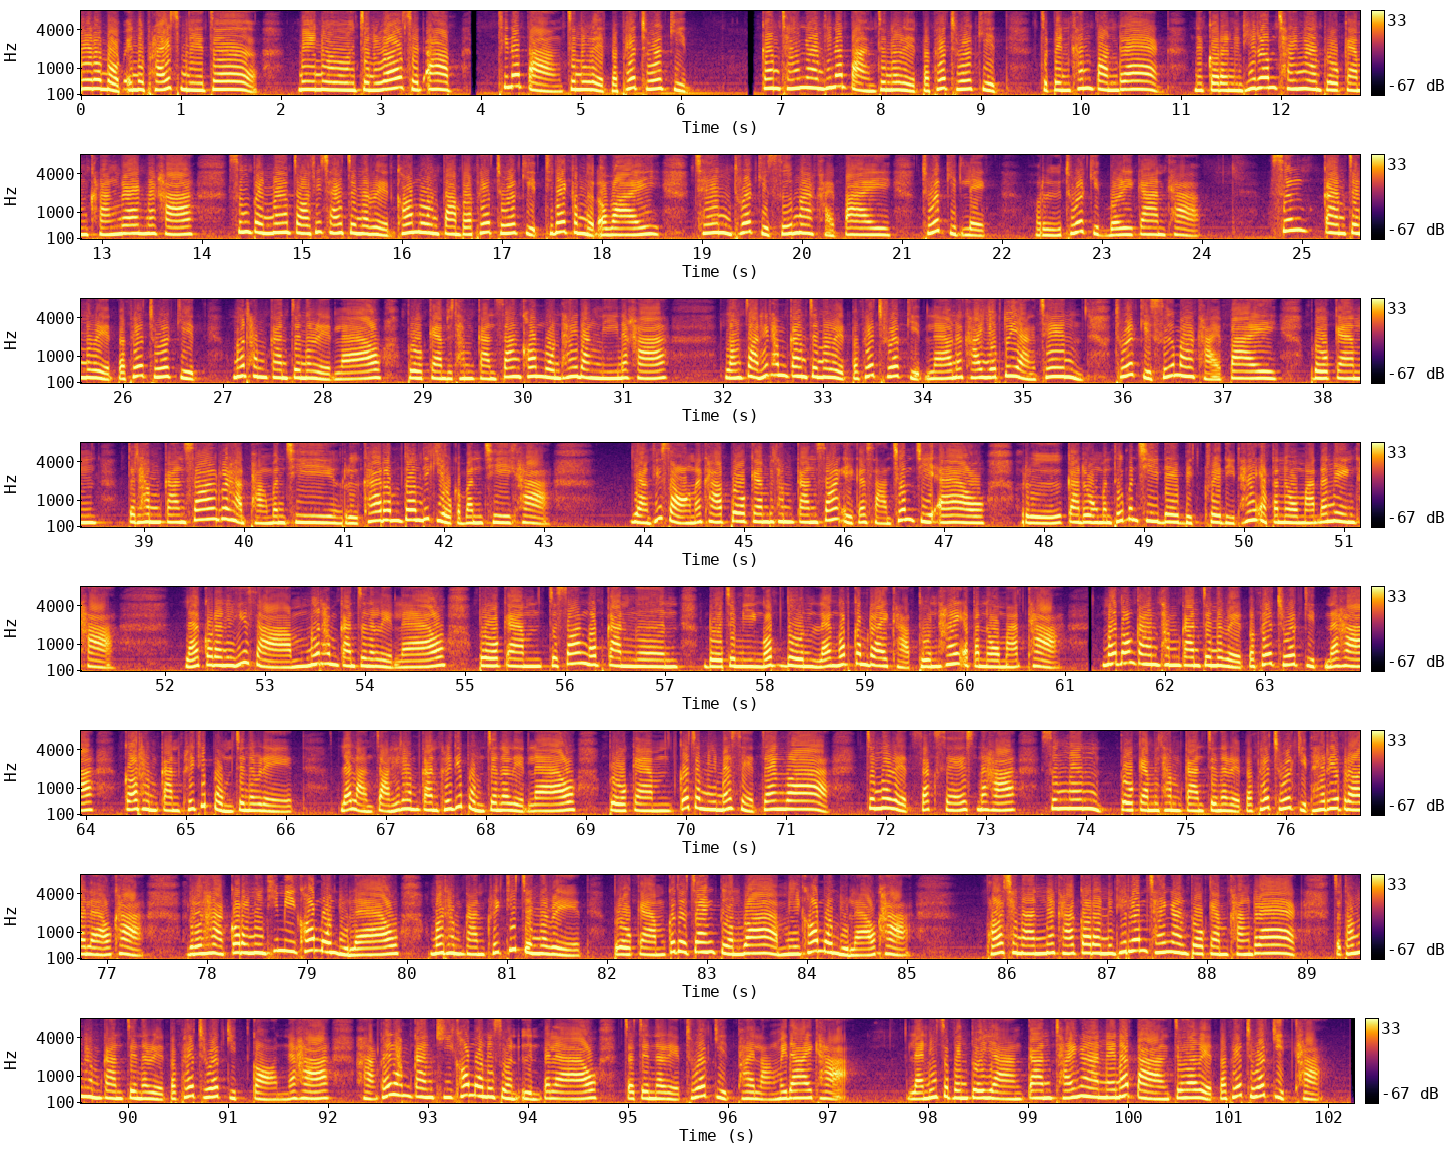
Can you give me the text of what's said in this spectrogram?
ในระบบ Enterprise Manager เมนู General Setup ที่หน้าต่าง Generate ประเภทธุรกิจ การใช้งานที่หน้าต่าง Generate ประเภทธุรกิจ จะเป็นขั้นตอนแรก ในกรณีที่เริ่มใช้งานโปรแกรมครั้งแรกนะคะ ซึ่งเป็นหน้าจอที่ใช้ Generate ข้อมูลตามประเภทธุรกิจที่ได้กำเนิดเอาไว้ เช่น ธุรกิจซื้อมาขายไป ธุรกิจเหล็ก หรือธุรกิจบริการค่ะ ซึ่งการ generate ประเภทธุรกิจ เมื่อทำการ generate แล้ว โปรแกรมจะทำการสร้างข้อมูลให้ดังนี้นะคะหลังจากที่ทำการ generate ประเภทธุรกิจแล้วนะคะ ยกตัวอย่างเช่น ธุรกิจซื้อมาขายไป โปรแกรมจะทำการสร้างรหัสผังบัญชี หรือค่าเริ่มต้นที่เกี่ยวกับบัญชีค่ะ อย่างที่ 2 นะคะ โปรแกรมจะทำการสร้างเอกสารเชื่อม GL หรือการลงบันทึกบัญชีเดบิตเครดิตให้อัตโนมัตินั่นเองค่ะ และกรณีที่ 3 เมื่อทำการเจเนเรตแล้ว โปรแกรมจะสร้างงบการเงิน โดยจะมีงบดุลและงบกำไรขาดทุนให้อัตโนมัติค่ะ เมื่อต้องการทำการ generate ประเภทธุรกิจนะคะ ก็ทำการคลิกที่ปุ่ม generate และหลังจากที่ทำการคลิกที่ปุ่ม generate แล้ว โปรแกรมก็จะมีเมสเซจแจ้งว่า generate success นะคะ ซึ่งนั่นโปรแกรมจะทำการ generate ประเภทธุรกิจให้เรียบร้อยแล้วค่ะ หรือหากกรณีที่มีข้อมูลอยู่แล้ว เมื่อทำการคลิกที่ generate โปรแกรมก็จะแจ้งเตือนว่ามีข้อมูลอยู่แล้วค่ะเพราะฉะนั้นนะคะกรณีที่เริ่มใช้งานโปรแกรมครั้งแรก จะต้องทำการ generate ประเภทธุรกิจก่อนนะคะ หากได้ทำการคีย์ข้อมูลในส่วนอื่นไปแล้ว จะ generate ธุรกิจภายหลังไม่ได้ค่ะ และนี่จะเป็นตัวอย่างการใช้งานในหน้าต่าง generate ประเภทธุรกิจค่ะ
